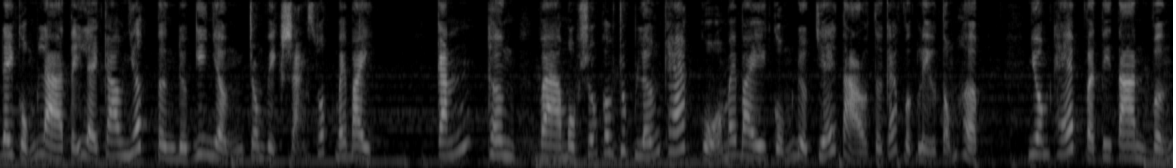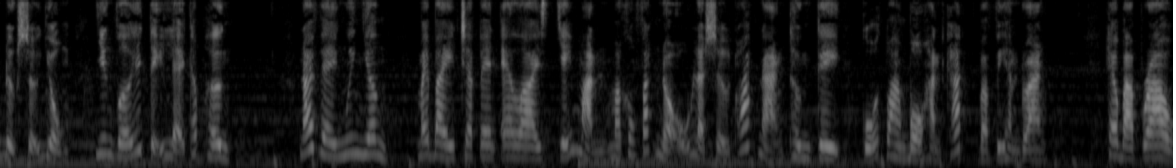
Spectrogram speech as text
Đây cũng là tỷ lệ cao nhất từng được ghi nhận trong việc sản xuất máy bay. Cánh, thân và một số cấu trúc lớn khác của máy bay cũng được chế tạo từ các vật liệu tổng hợp. Nhôm thép và titan vẫn được sử dụng nhưng với tỷ lệ thấp hơn. Nói về nguyên nhân, máy bay Japan Airlines cháy mạnh mà không phát nổ là sự thoát nạn thần kỳ của toàn bộ hành khách và phi hành đoàn. Theo bà Brown,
